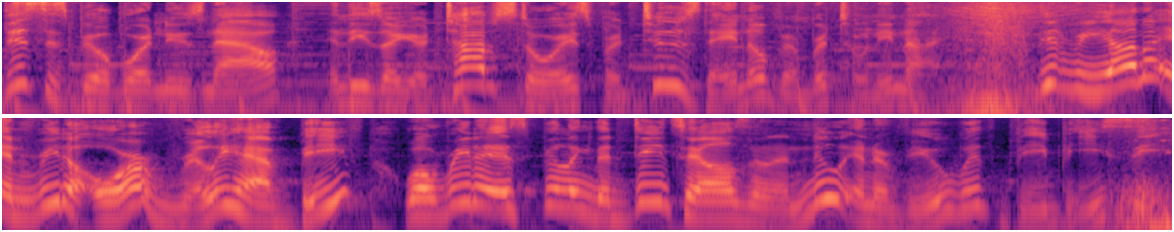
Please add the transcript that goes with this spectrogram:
This is Billboard News Now, and these are your top stories for Tuesday, November 29th. Did Rihanna and Rita Ora really have beef? Well, Rita is spilling the details in a new interview with BBC.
